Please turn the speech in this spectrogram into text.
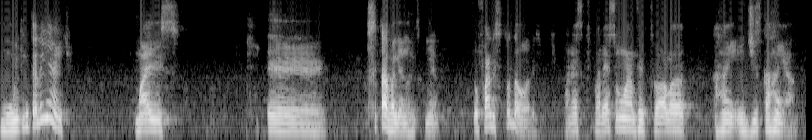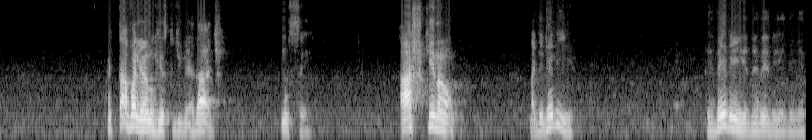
Muito inteligente. Mas é, você está avaliando o risco mesmo? Eu falo isso toda hora, gente. Parece que parece uma vitrola em disco arranhado. Mas está avaliando o risco de verdade? Não sei. Acho que não. Mas deveria. Deveria, deveria, deveria.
